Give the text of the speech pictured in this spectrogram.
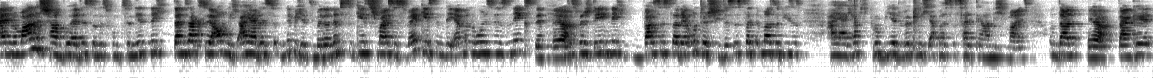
ein normales Shampoo hättest und es funktioniert nicht, dann sagst du ja auch nicht, ah ja, das nehme ich jetzt nicht mehr. Dann nimmst du, gehst, schmeißt es weg, gehst in DM und holst dir das nächste. Ja. Das verstehe ich nicht. Was ist da der Unterschied? Es ist dann immer so dieses, ah ja, ich habe es probiert, wirklich, aber es ist halt gar nicht meins. Und dann, Ja, danke,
